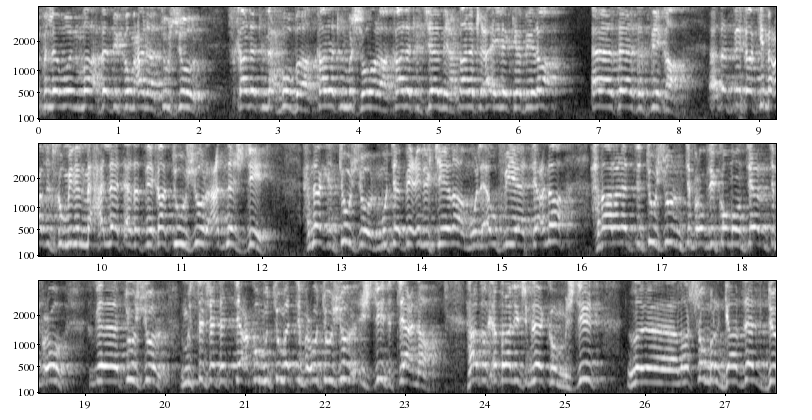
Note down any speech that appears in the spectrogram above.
الفلاون مرحبا بكم معنا toujours. في قناة المحبوبة قناة المشهورة قناة الجامع قناة العائلة الكبيرة. أثاث الثقة. أثاث الثقة كما عودتكم من المحلات أثاث الثقة toujours عندنا جديد. حنا toujours المتابعين الكرام والأوفياء تاعنا. حنا رانا toujours نتبعوا في les commentaires نتبعوا toujours المستجدات تاعكم. وأنتم تتبعوا toujours جديد تاعنا. هذا الخطرة اللي جبنا لكم جديد la chambre gazelle 2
